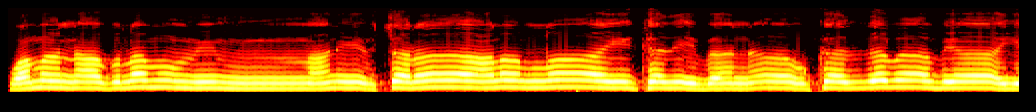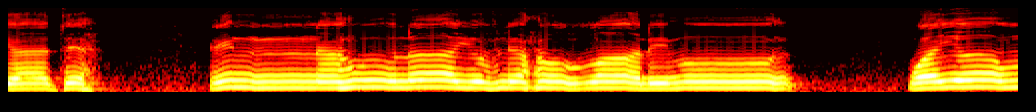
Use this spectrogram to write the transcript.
wman adlamu miman iftaraa cala allahi kadiban aw kadaba biaayaatih inahu laa yuflixu aldaalimuun ويوم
